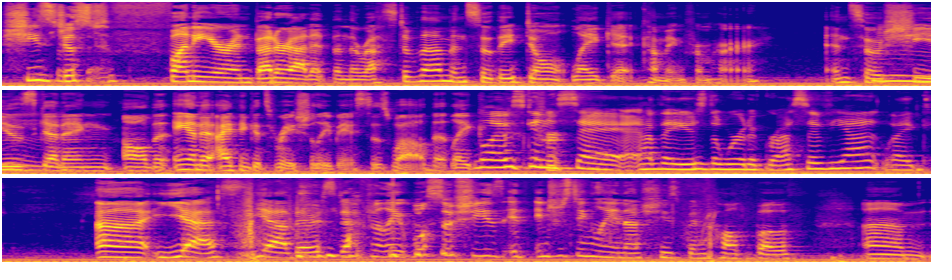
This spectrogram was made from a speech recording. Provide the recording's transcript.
She's just funnier and better at it than the rest of them, and so they don't like it coming from her. And so she is getting all the, and I think it's racially based as well. That like, Well, I was gonna for- say, have they used the word aggressive yet? Like, Uh, yes, yeah. There's definitely well. So she's it, interestingly enough, she's been called both um,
